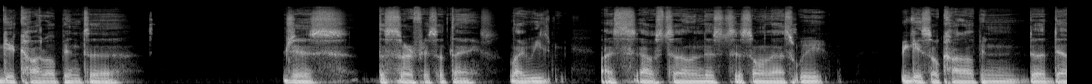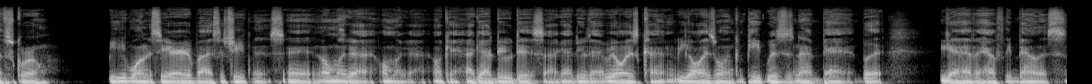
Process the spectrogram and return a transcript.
get caught up into just the surface of things. Like we, I, I was telling this to someone last week. We get so caught up in the death scroll. We want to see everybody's achievements, and oh my god, oh my god, okay, I gotta do this, I gotta do that. We always kind, we always want to compete, which is not bad, but you gotta have a healthy balance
